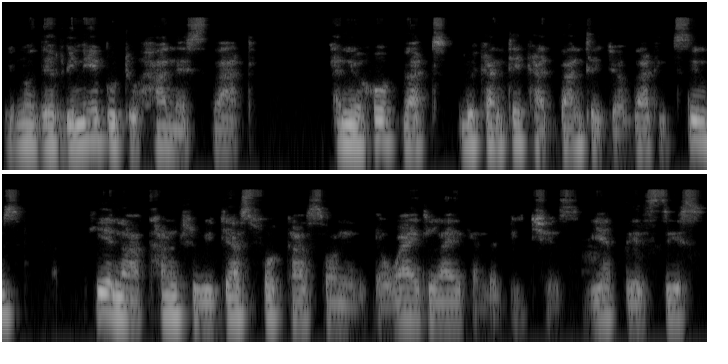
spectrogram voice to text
You know, they've been able to harness that. And we hope that we can take advantage of that. It seems here in our country, we just focus on the wildlife and the beaches. Yet there's this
